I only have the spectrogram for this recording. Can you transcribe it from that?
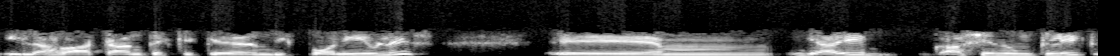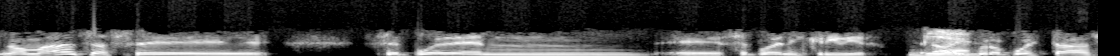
y las vacantes que quedan disponibles. Eh, y ahí, haciendo un clic nomás, ya se se pueden eh, se pueden inscribir. Hay propuestas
